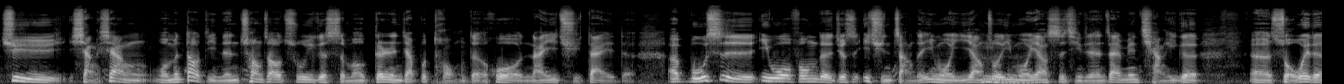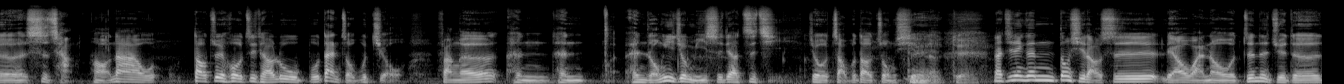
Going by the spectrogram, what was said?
去想象，我们到底能创造出一个什么跟人家不同的或难以取代的，而不是一窝蜂的，就是一群长得一模一样、做一模一样事情的人在那边抢一个。呃，所谓的市场，好，那我到最后这条路不但走不久，反而很很很容易就迷失掉自己，就找不到重心了。对，对，那今天跟东喜老师聊完哦，我真的觉得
